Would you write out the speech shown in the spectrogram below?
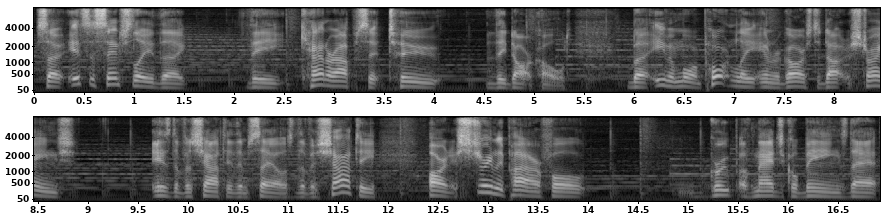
So it's essentially the the counter opposite to the Darkhold. But even more importantly, in regards to Doctor Strange, is the Vishanti themselves. The Vishanti are an extremely powerful group of magical beings that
